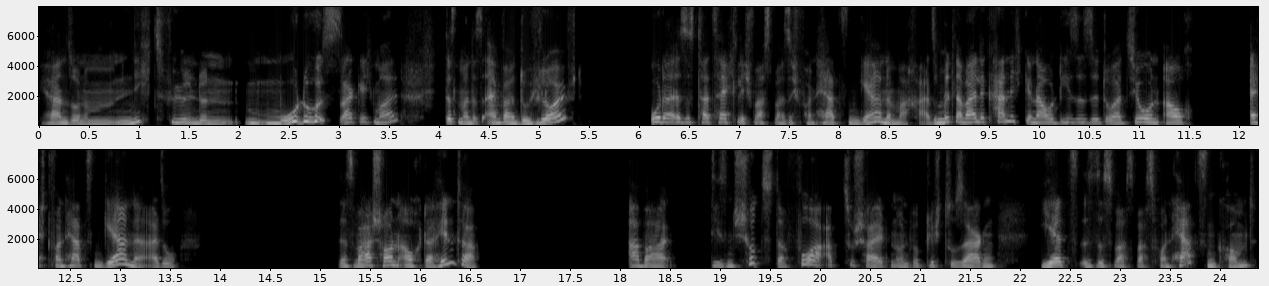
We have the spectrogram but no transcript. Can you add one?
ja, in so einem nichtsfühlenden Modus, sag ich mal, dass man das einfach durchläuft oder ist es tatsächlich was, was ich von Herzen gerne mache? Also mittlerweile kann ich genau diese Situation auch echt von Herzen gerne. Also das war schon auch dahinter. Aber diesen Schutz davor abzuschalten und wirklich zu sagen, jetzt ist es was, was von Herzen kommt,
